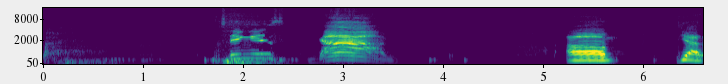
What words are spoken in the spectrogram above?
Thing is down. Um, yeah,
